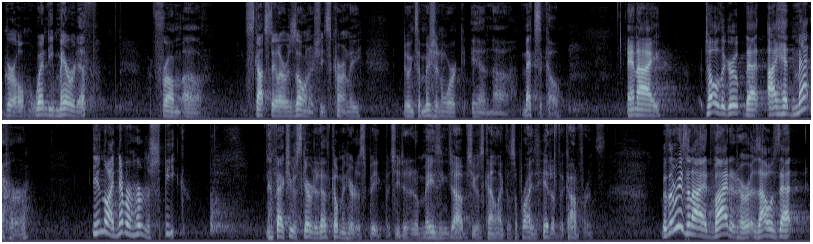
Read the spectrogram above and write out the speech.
girl, Wendy Meredith, from uh, Scottsdale, Arizona. She's currently doing some mission work in uh, Mexico. And I told the group that I had met her, even though I'd never heard her speak. In fact, she was scared to death coming here to speak, but she did an amazing job. She was kind of like the surprise hit of the conference. But the reason I invited her is I was at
